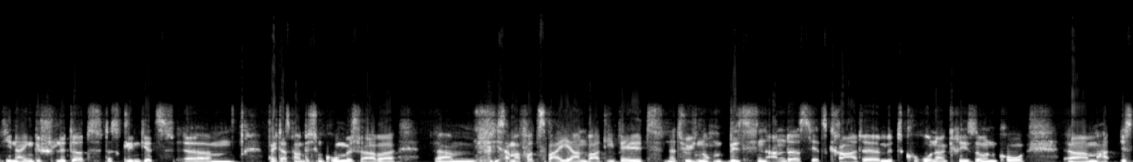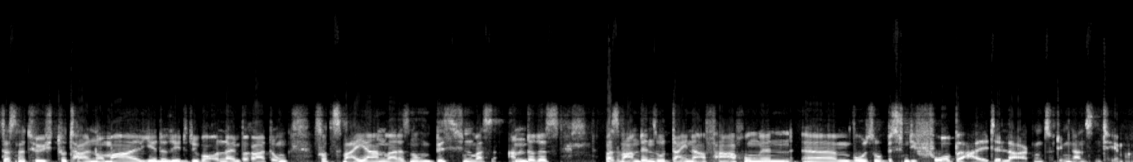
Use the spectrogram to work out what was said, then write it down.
hineingeschlittert. Das klingt jetzt ähm, vielleicht erstmal ein bisschen komisch, aber ähm, ich sag mal, vor zwei Jahren war die Welt natürlich noch ein bisschen anders. Jetzt gerade mit Corona-Krise und Co. Ähm, ist das natürlich total normal. Jeder mhm. redet über Online-Beratung. Vor zwei Jahren war das noch ein bisschen was anderes. Was waren denn so deine Erfahrungen, ähm, wo so ein bisschen die Vorbehalte lagen zu dem ganzen Thema?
